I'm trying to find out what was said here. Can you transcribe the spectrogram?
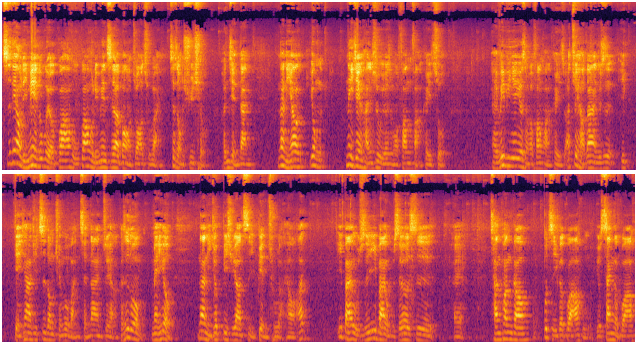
资料里面如果有刮胡，刮胡里面资料帮我抓出来，这种需求很简单，那你要用内建函数有什么方法可以做？哎，VBA 有什么方法可以做啊？最好当然就是一点下去自动全部完成，当然最好。可是如果没有，那你就必须要自己变出来哦。啊，一百五十一百五十二是哎长宽高不止一个刮弧，有三个刮弧。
